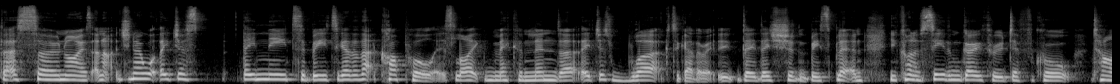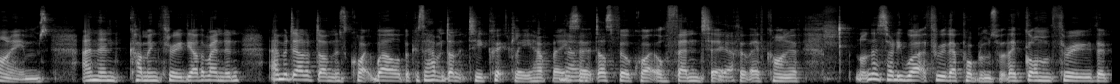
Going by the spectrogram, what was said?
That's so nice. And uh, do you know what? They just they need to be together. That couple, it's like Mick and Linda. They just work together. It, they they shouldn't be split. And you kind of see them go through difficult times and then coming through the other end. And Emmerdale have done this quite well because they haven't done it too quickly, have they? No. So it does feel quite authentic Yeah. that they've kind of not necessarily worked through their problems, but they've gone through the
